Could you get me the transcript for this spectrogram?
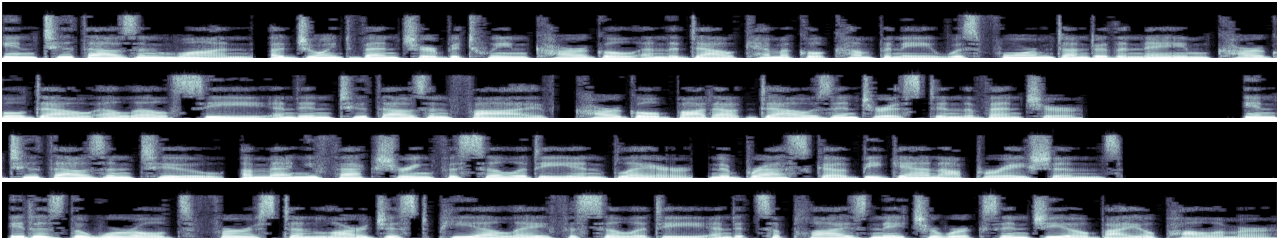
In 2001, a joint venture between Cargill and the Dow Chemical Company was formed under the name Cargill Dow LLC and in 2005, Cargill bought out Dow's interest in the venture. In 2002, a manufacturing facility in Blair, Nebraska began operations. It is the world's first and largest PLA facility and it supplies NatureWorks in biopolymer.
